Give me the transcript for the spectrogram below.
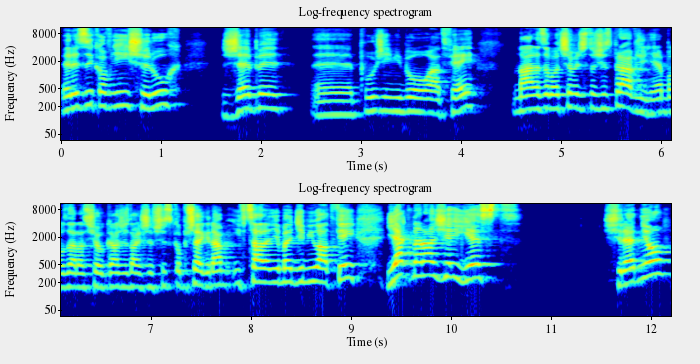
ryzykowniejszy ruch, żeby e, później mi było łatwiej. No ale zobaczymy, czy to się sprawdzi, nie? Bo zaraz się okaże tak, że wszystko przegram i wcale nie będzie mi łatwiej. Jak na razie jest średnio,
